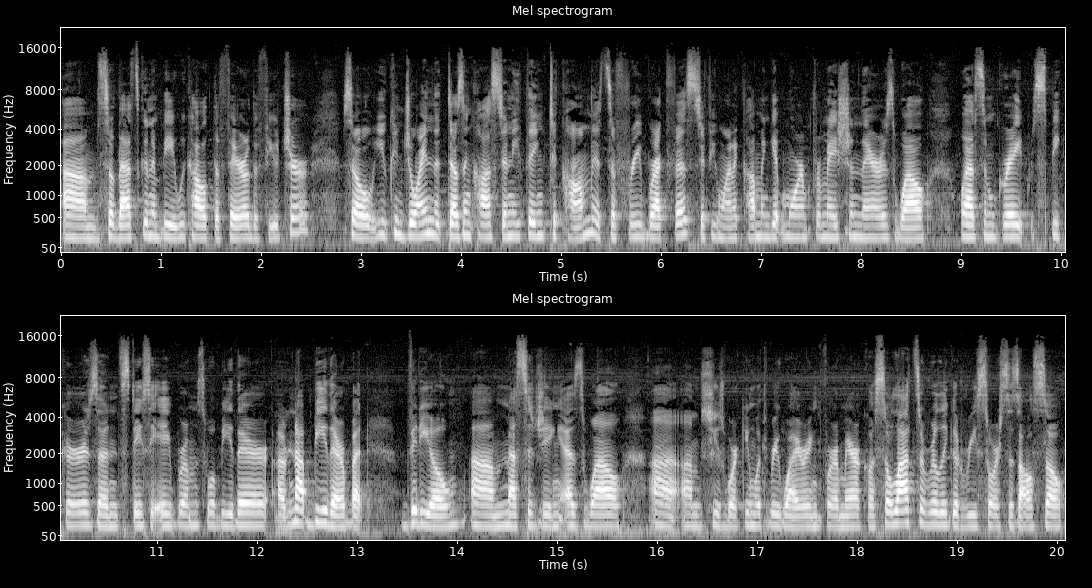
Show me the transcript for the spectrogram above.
Um, so that's going to be, we call it the Fair of the Future. So you can join, that doesn't cost anything to come. It's a free breakfast if you want to come and get more information there as well. We'll have some great speakers, and Stacey Abrams will be there, or not be there, but video um, messaging as well. Uh, um, she's working with Rewiring for America. So lots of really good resources also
